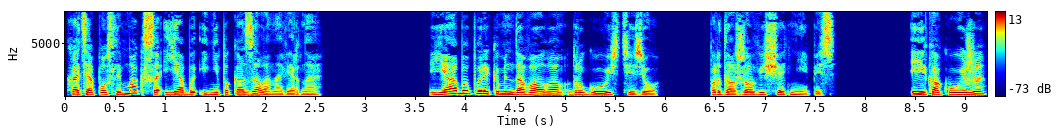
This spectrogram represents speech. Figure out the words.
Хотя после Макса я бы и не показала, наверное. «Я бы порекомендовал вам другую стезю», — продолжал вещать Непись. «И какую же?»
